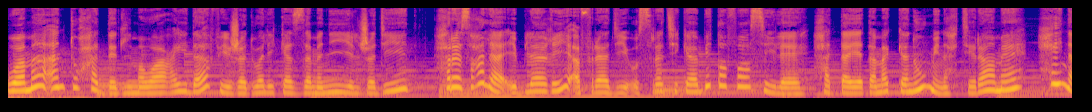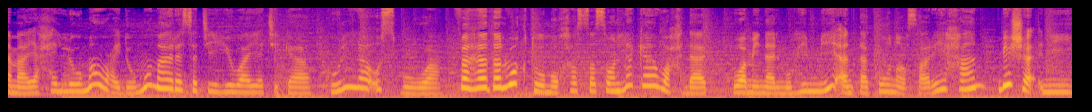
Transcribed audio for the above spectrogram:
وما أن تحدد المواعيد في جدولك الزمني الجديد؟ احرص على إبلاغ أفراد أسرتك بتفاصيله حتى يتمكنوا من احترامه حينما يحل موعد ممارسة هوايتك كل أسبوع. فهذا الوقت مخصص لك وحدك ومن المهم أن تكون صريحاً بشأن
